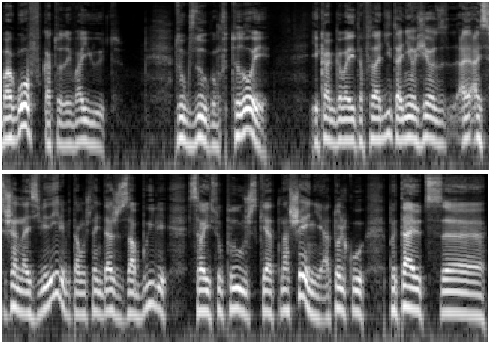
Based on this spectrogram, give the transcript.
богов, которые воюют друг с другом в Трое, и, как говорит Афродит, они вообще совершенно озверели, потому что они даже забыли свои супружеские отношения, а только пытаются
